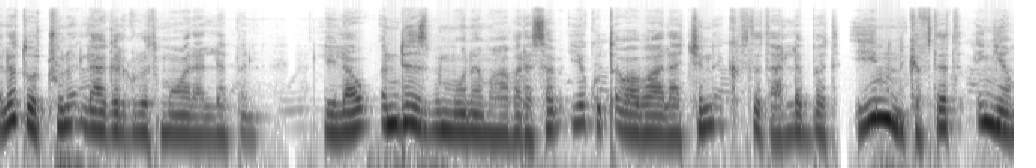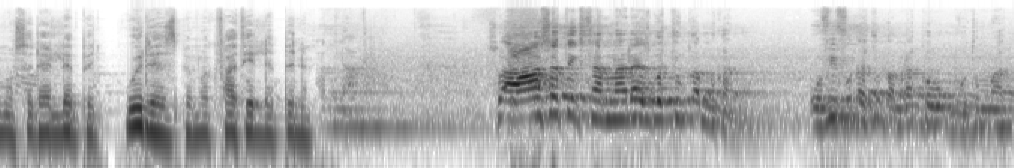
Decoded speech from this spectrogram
ዕለቶቹን ለአገልግሎት መዋል አለብን። ሌላው እንደ ህዝብም ሆነ ማህበረሰብ የቁጠባ ባህላችን ክፍተት አለበት። ይህንን ክፍተት እኛ መውሰድ አለብን። ወደ ህዝብ መግፋት የለብንም። ሐዋሳ ኤክስተርናላይዝ ጎቹን ከነ ኦፊ ቀምና ከ ሞቱማት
